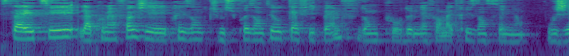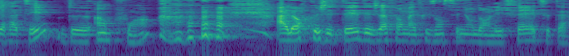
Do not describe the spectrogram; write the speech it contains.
ça a été la première fois que j'ai présent, que je me suis présentée au CAFIPEMF, donc pour devenir formatrice d'enseignants, où j'ai raté de un point, alors que j'étais déjà formatrice d'enseignants dans les faits, etc.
